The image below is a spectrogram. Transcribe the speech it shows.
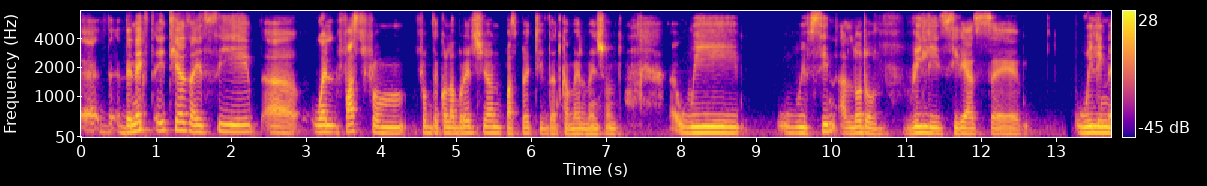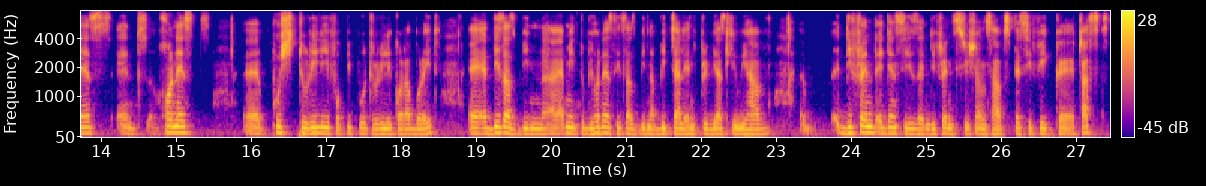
Uh, the, the, next eight years, I see uh, well. First, from from the collaboration perspective that Carmel mentioned, uh, we we've seen a lot of really serious uh, willingness and honest uh, push to really for people to really collaborate. Uh, this has been, I mean, to be honest, this has been a big challenge previously. We have uh, different agencies and different institutions have specific uh, tasks.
